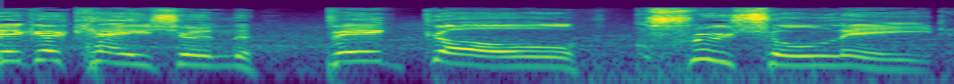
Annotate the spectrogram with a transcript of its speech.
Big occasion, big goal, crucial lead.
